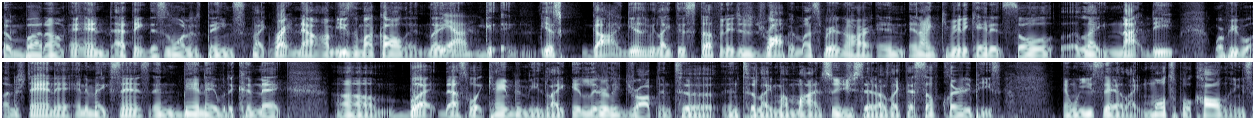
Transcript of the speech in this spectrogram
but um, and, and I think this is one of the things. Like right now, I'm using my calling. Like, Yeah. g- yes, God gives me like this stuff, and it just drop in my spirit and heart, and and I can communicate it so like not deep where people understand it and it makes sense, and being able to connect. Um, but that's what came to me. Like it literally dropped into into like my mind as soon as you said. it. I was like that self clarity piece. And when you said like multiple callings,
